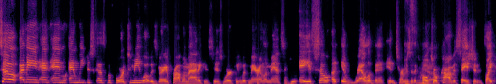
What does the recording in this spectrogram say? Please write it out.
So I mean, and and and we discussed before. To me, what was very problematic is his working with Marilyn Manson, who a is so uh, irrelevant in terms it's, of the cultural yeah. conversation. It's like,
